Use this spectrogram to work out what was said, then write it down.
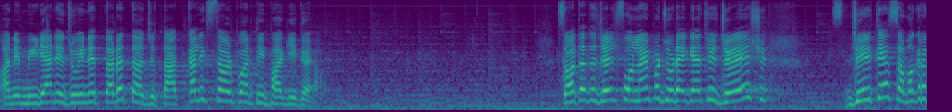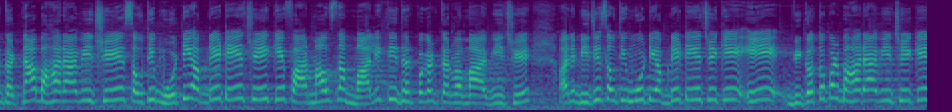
અને મીડિયાને જોઈને તરત જ તાત્કાલિક સ્થળ પરથી ભાગી ગયા. સતત જયેશ ફોનલાઈન પર જોડાઈ ગયા છે. જયેશ જે રીતે સમગ્ર ઘટના બહાર આવી છે, સૌથી મોટી અપડેટ એ છે કે ફાર્મ હાઉસના માલિકની ધરપકડ કરવામાં આવી છે અને બીજી સૌથી મોટી અપડેટ એ છે કે એ વિગતો પણ બહાર આવી છે કે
